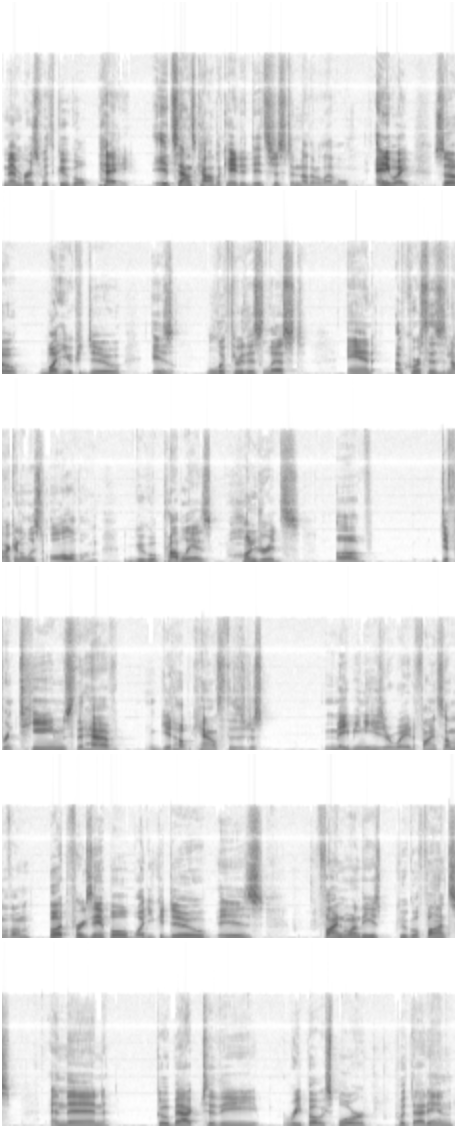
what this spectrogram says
members with Google Pay. It sounds complicated, it's just another level. Anyway, so what you could do is look through this list, and of course, this is not going to list all of them. Google probably has hundreds of different teams that have GitHub accounts. This is just maybe an easier way to find some of them. But for example, what you could do is find one of these Google fonts and then go back to the repo explorer, put that in,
